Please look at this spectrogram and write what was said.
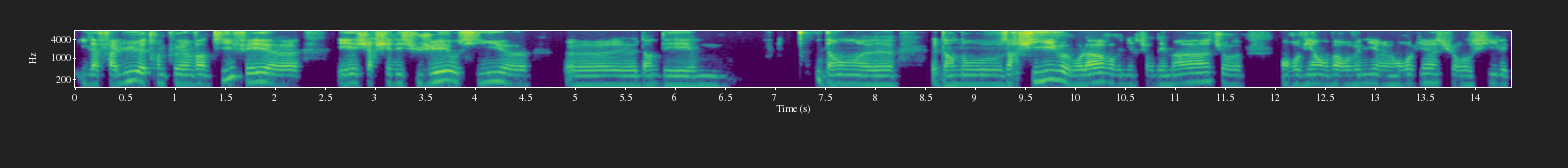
il a fallu être un peu inventif et chercher des sujets aussi. Euh, dans des dans euh, dans nos archives, voilà, revenir sur des matchs, euh, on revient, on va revenir et on revient sur aussi les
